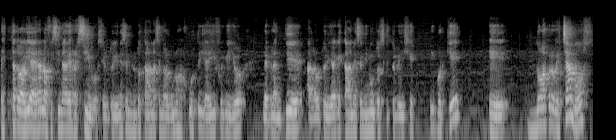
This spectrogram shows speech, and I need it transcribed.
esta todavía era la oficina de recibo, ¿cierto? Y en ese minuto estaban haciendo algunos ajustes y ahí fue que yo le planteé a la autoridad que estaba en ese minuto, ¿cierto? Le dije, ¿y por qué eh, no aprovechamos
